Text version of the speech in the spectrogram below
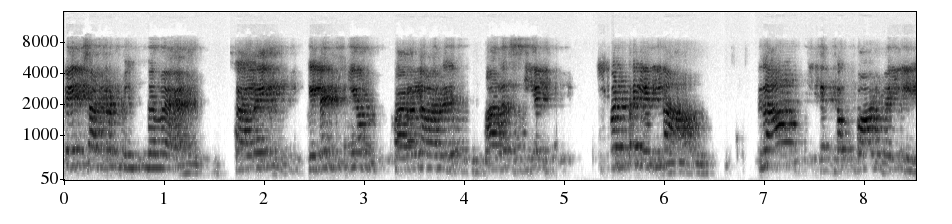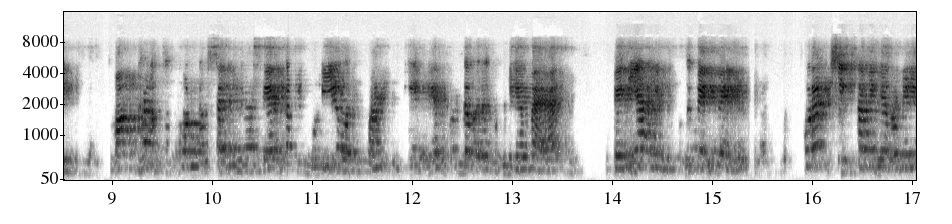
பேச்சாற்றல் மிகுந்தவர் கலை இலக்கியம் வரலாறு அரசியல் இவற்றையெல்லாம் கிராம இயக்க பார்வையில் மக்களுக்கு கொண்டு சென்று சேர்க்கக்கூடிய ஒரு பணிக்கு ஏற்பட்டு வரக்கூடியவர் பெரியாரின் புதுமைகள் புரட்சி கவிஞருடைய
